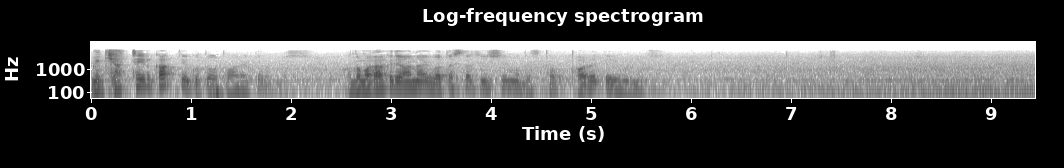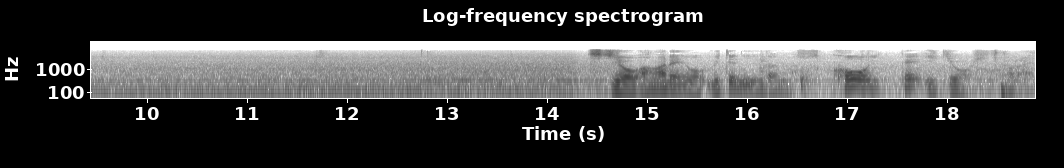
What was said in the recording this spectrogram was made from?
向き合っているかっていうことを問われてるんです。子供だけではない私たち自身もです。と問われているんです。父よ我が霊を見てに委ねます。こう言って息を引き取られた。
